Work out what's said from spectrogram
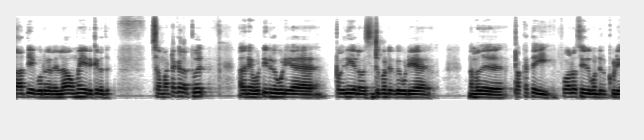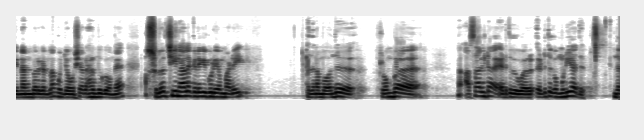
சாத்தியக்கூறுகள் எல்லாமே இருக்கிறது. ஸோ மட்டக்களப்பு அதனை ஒட்டி இருக்கக்கூடிய பகுதிகளில் வசித்து கொண்டிருக்கக்கூடிய நமது பக்கத்தை ஃபாலோ செய்து கொண்டிருக்கக்கூடிய நண்பர்கள்லாம் கொஞ்சம் உஷாராக இருந்துக்கோங்க. சுழற்சியினால் கிடைக்கக்கூடிய மழை அதை நம்ம வந்து ரொம்ப அசால்ட்டாக எடுத்துக்க எடுத்துக்க முடியாது இந்த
